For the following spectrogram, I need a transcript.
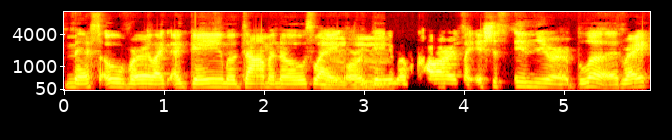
mess over like a game of dominoes like mm-hmm. or a mm-hmm. game of cards like it's just in your blood right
